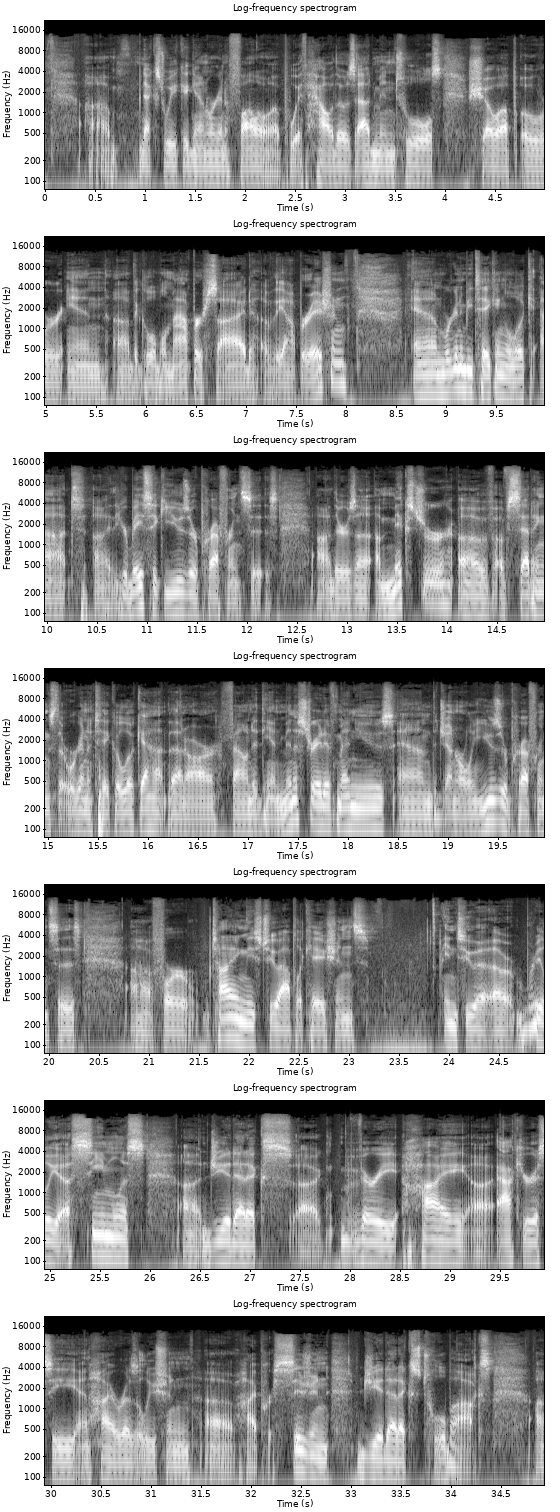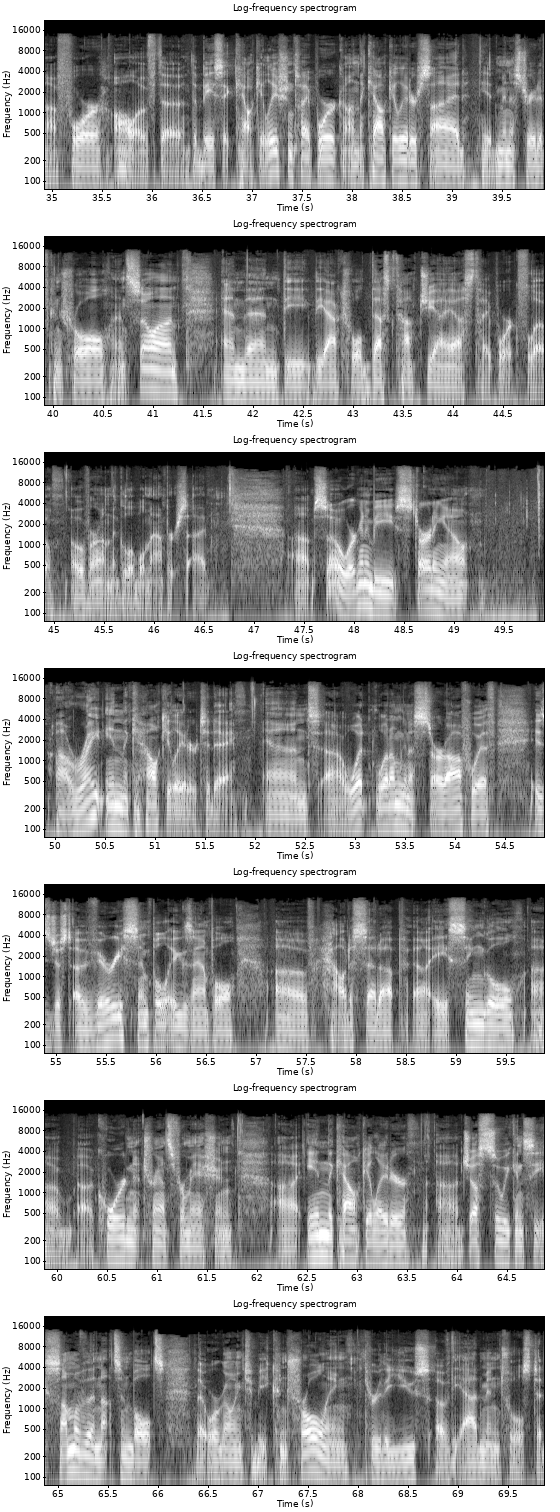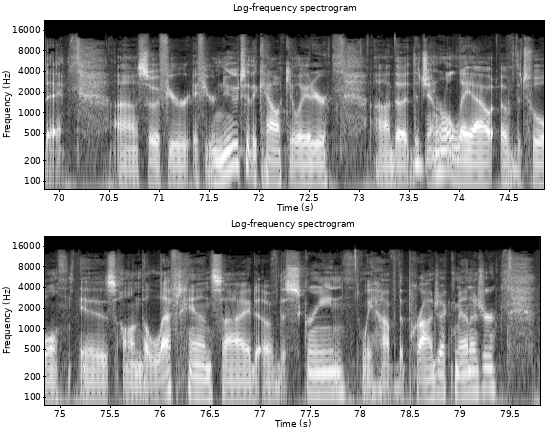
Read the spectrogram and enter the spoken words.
Um, next week, again, we're going to follow up with how those admin tools show up over in uh, the global mapper side of the operation. And we're going to be taking a look at your basic user preferences. Uh, there's a, a mixture of, of settings that we're going to take a look at that are found in the administrative menus and the general user preferences uh, for tying these two applications into a, a, really a seamless uh, geodetics, uh, very high uh, accuracy and high resolution, uh, high precision geodetics toolbox uh, for all of the, the basic calculation type work on the calculator side, the administrative control, and so on, and then the, the actual desktop GIS type workflow over on the global mapper side. Um, so we're going to be starting out uh, right in the calculator today. And uh, what, what I'm going to start off with is just a very simple example of how to set up uh, a single uh, coordinate transformation uh, in the calculator, uh, just so we can see some of the nuts and bolts that we're going to be controlling through the use of the admin tools today. so if you're if you're new to the calculator, the, the general layout of the tool is on the left hand side of the screen. We have the project manager.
